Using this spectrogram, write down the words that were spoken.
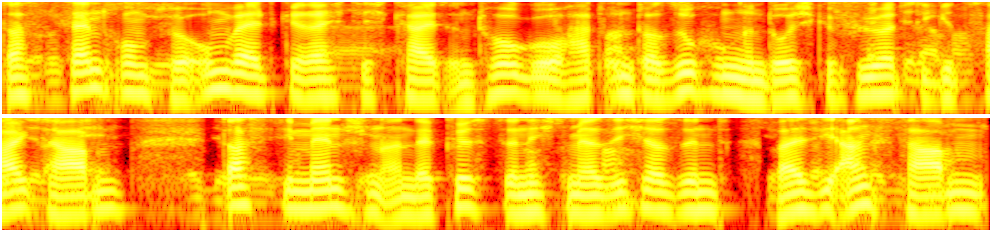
Das Zentrum für Umweltgerechtigkeit in Togo hat Untersuchungen durchgeführt, die gezeigt haben, dass die Menschen an der Küste nicht mehr sicher sind, weil sie Angst haben,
